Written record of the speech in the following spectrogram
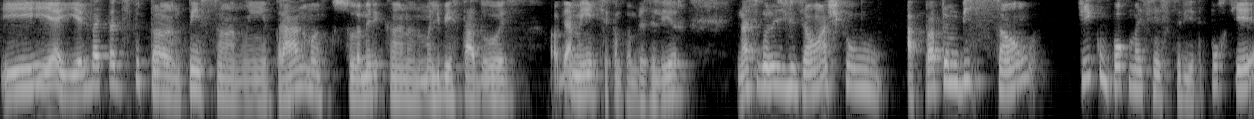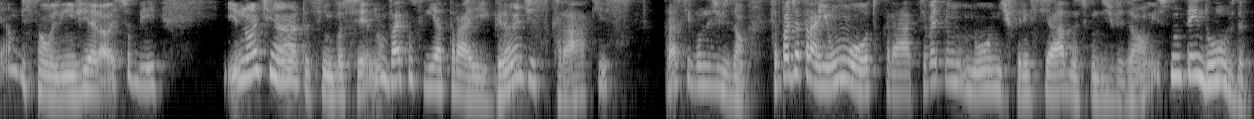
e aí ele vai estar disputando, pensando em entrar numa Sul-Americana, numa Libertadores, obviamente ser campeão brasileiro. Na segunda divisão, acho que o, a própria ambição fica um pouco mais restrita, porque a ambição ali em geral é subir. E não adianta, assim, você não vai conseguir atrair grandes craques para a segunda divisão. Você pode atrair um ou outro craque, você vai ter um nome diferenciado na segunda divisão, isso não tem dúvida,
